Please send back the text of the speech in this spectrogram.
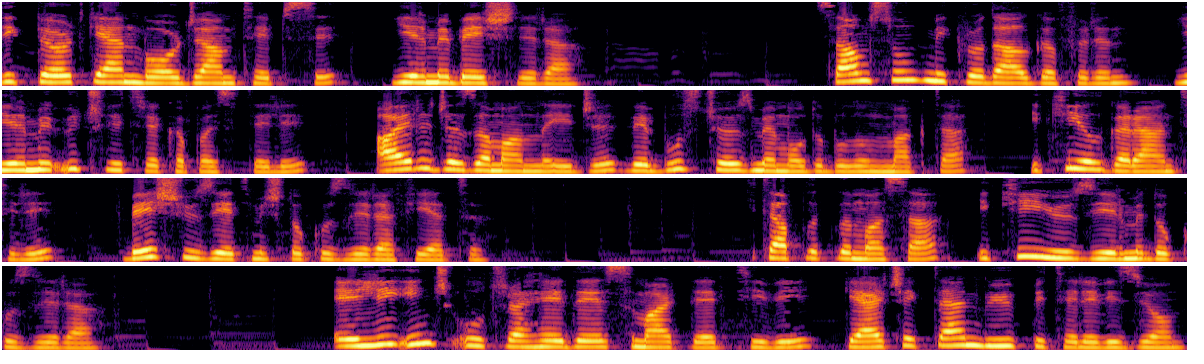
Dikdörtgen borcam tepsi, 25 lira. Samsung mikrodalga fırın, 23 litre kapasiteli, ayrıca zamanlayıcı ve buz çözme modu bulunmakta, 2 yıl garantili, 579 lira fiyatı. Kitaplıklı masa, 229 lira. 50 inç Ultra HD Smart LED TV, gerçekten büyük bir televizyon,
